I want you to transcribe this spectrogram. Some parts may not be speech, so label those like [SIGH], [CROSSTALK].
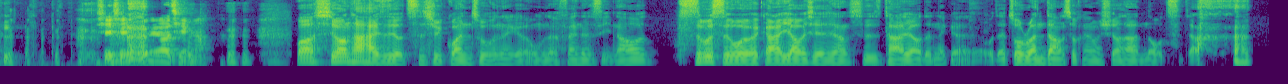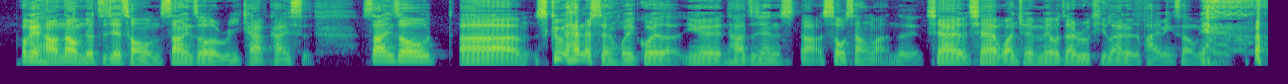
谢谢你的邀请啊！[LAUGHS] 我希望他还是有持续关注那个我们的 fantasy，然后时不时我也会跟他要一些像是他要的那个，我在做 rundown 的时候可能会需要他的 notes 这样。OK，好，那我们就直接从上一周的 recap 开始，上一周。呃、uh,，Scoot Henderson 回归了，因为他之前啊、uh, 受伤嘛，那现在现在完全没有在 Rookie Ladder 的排名上面，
